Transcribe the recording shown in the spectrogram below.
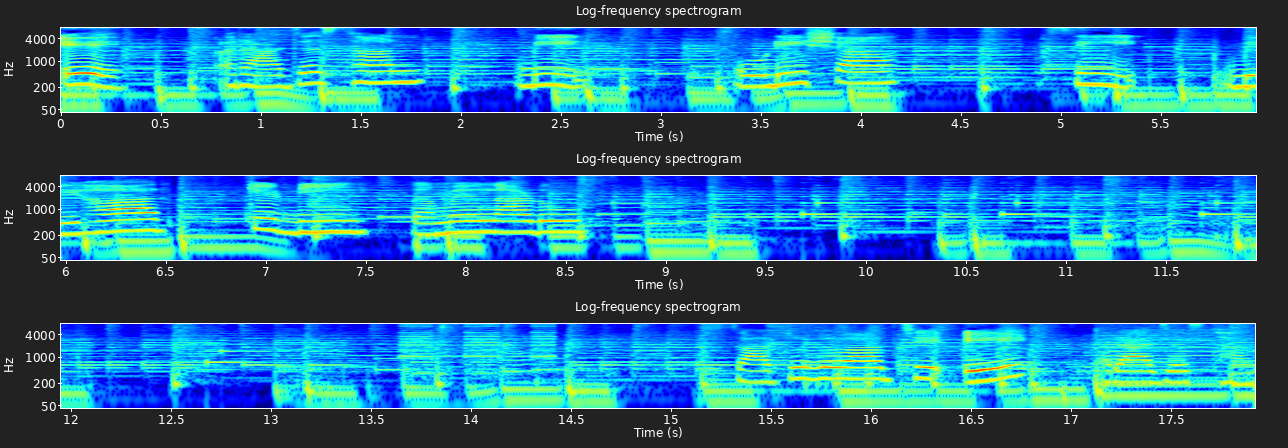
A Rajasthan. B Odisha. C Bihar કે ડી તમિલનાડુ? સાચો જવાબ છે એ રાજસ્થાન.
